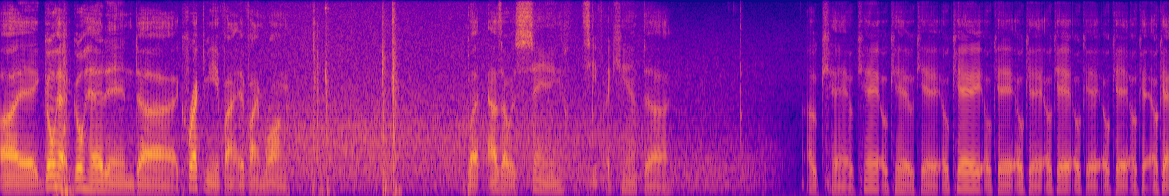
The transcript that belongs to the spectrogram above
uh, go ahead go ahead and uh, correct me if I if I'm wrong. But as I was saying, let's see if I can't. Uh, okay, okay, okay, okay, okay, okay, okay, okay, okay, okay, okay, okay.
